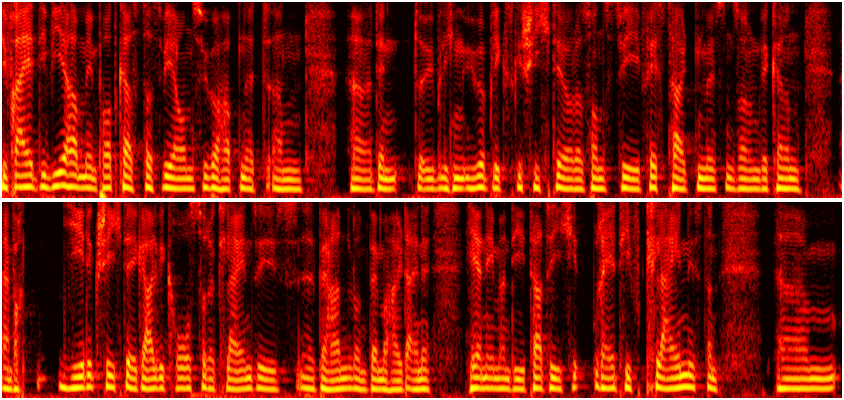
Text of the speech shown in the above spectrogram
die Freiheit, die wir haben im Podcast, dass wir uns überhaupt nicht an äh, den, der üblichen Überblicksgeschichte oder sonst wie festhalten müssen, sondern wir können einfach jede Geschichte, egal wie groß oder klein sie ist, äh, behandeln. Und wenn wir halt eine hernehmen, die tatsächlich relativ klein ist, dann ähm,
